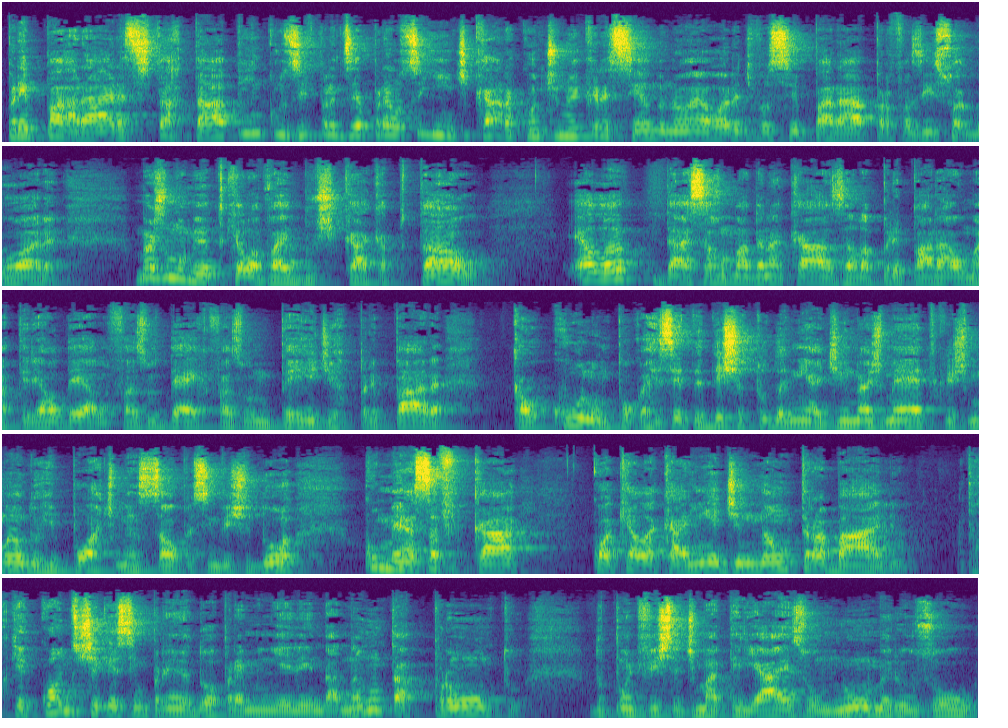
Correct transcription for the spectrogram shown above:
preparar essa startup, inclusive para dizer para ela o seguinte, cara, continue crescendo, não é hora de você parar para fazer isso agora. Mas no momento que ela vai buscar capital, ela dá essa arrumada na casa, ela prepara o material dela, faz o deck, faz o one-pager, prepara, calcula um pouco a receita, deixa tudo alinhadinho nas métricas, manda o reporte mensal para esse investidor, começa a ficar com aquela carinha de não trabalho. Porque quando chega esse empreendedor para mim, ele ainda não está pronto do ponto de vista de materiais ou números, ou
